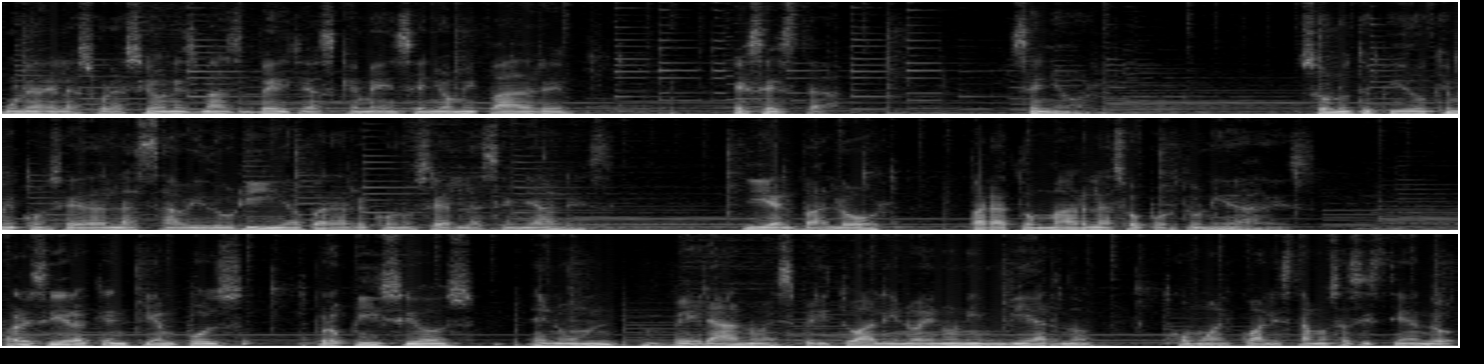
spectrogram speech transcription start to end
Una de las oraciones más bellas que me enseñó mi padre es esta. Señor, solo te pido que me concedas la sabiduría para reconocer las señales y el valor para tomar las oportunidades. Pareciera que en tiempos propicios, en un verano espiritual y no en un invierno como al cual estamos asistiendo,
